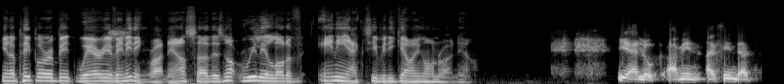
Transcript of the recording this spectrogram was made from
you know, people are a bit wary of anything right now, so there's not really a lot of any activity going on right now. Yeah, look, I mean, I think that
